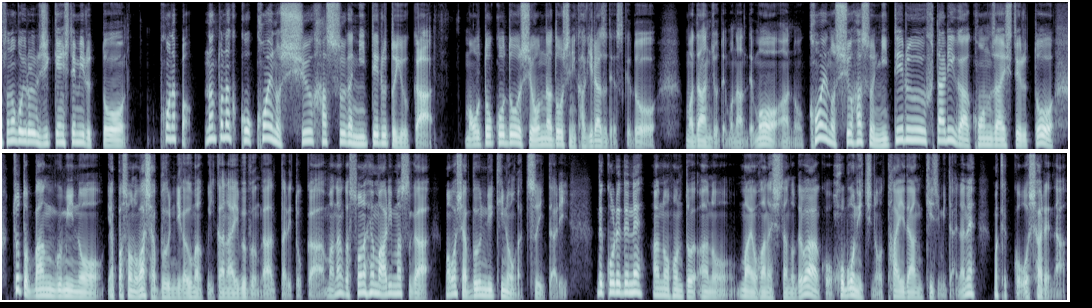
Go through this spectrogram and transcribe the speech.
その後いろいろ実験してみると、こうやっぱなんとなくこう声の周波数が似てるというか、まあ、男同士、女同士に限らずですけど、まあ、男女でも何でも、あの、声の周波数似てる二人が混在してると、ちょっと番組の、やっぱその話者分離がうまくいかない部分があったりとか、まあ、なんかその辺もありますが、まあ、話者分離機能がついたり、で、これでね、あの、本当あの、前お話ししたのでは、こう、ほぼ日の対談記事みたいなね、まあ、結構おしゃれな、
